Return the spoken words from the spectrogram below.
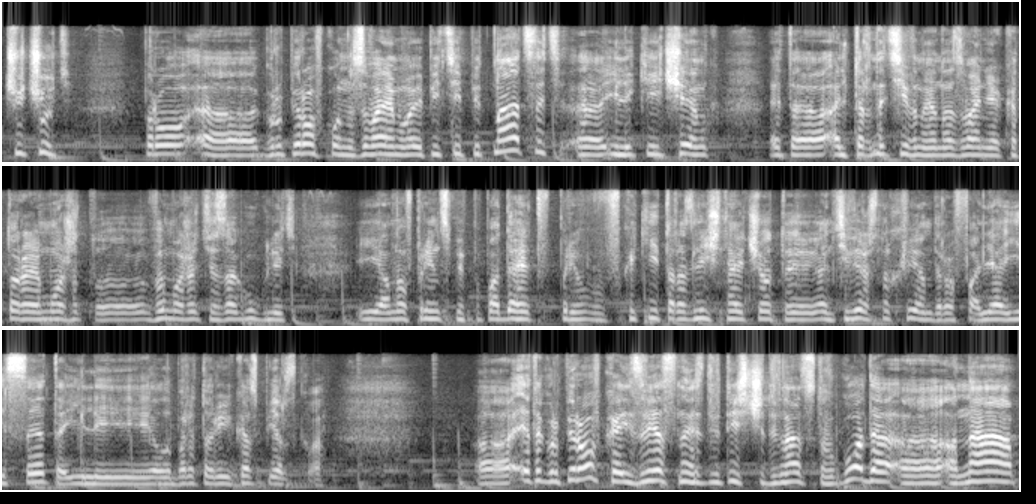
чуть-чуть про э, группировку, называемую APT-15 э, или Кейченг. Это альтернативное название, которое может, э, вы можете загуглить, и оно, в принципе, попадает в, в какие-то различные отчеты антивирусных вендоров а-ля ESET или лаборатории Касперского. Э, эта группировка, известная с 2012 года, э, она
